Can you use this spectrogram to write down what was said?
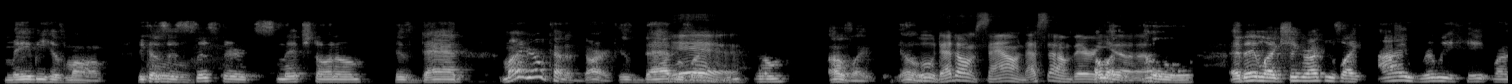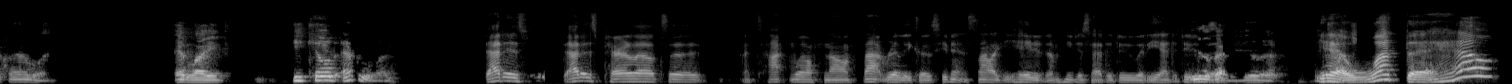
maybe his mom because Ooh. his sister snitched on him. His dad, my hero kind of dark. His dad was Yeah. like, him. I was like, yo, Ooh, that don't sound. That sound very. I'm like, uh, no. And then like Shigaraki was like, I really hate my family. And like he killed everyone. that is that is parallel to a time. Well, no, not really, because he didn't. It's not like he hated him. He just had to do what he had to do. He just had to do it. yeah. What the hell?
